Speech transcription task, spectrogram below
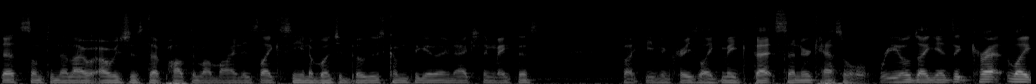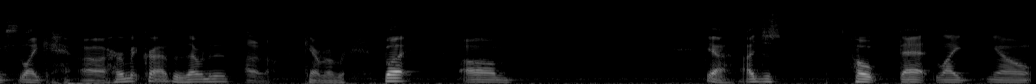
that's something that I, I was just that popped in my mind is like seeing a bunch of builders come together and actually make this. Like even crazy, like make that center castle real gigantic, cra- like like uh, Hermitcraft. Is that what it is? I don't know. Can't remember. But um, yeah, I just hope that like you know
